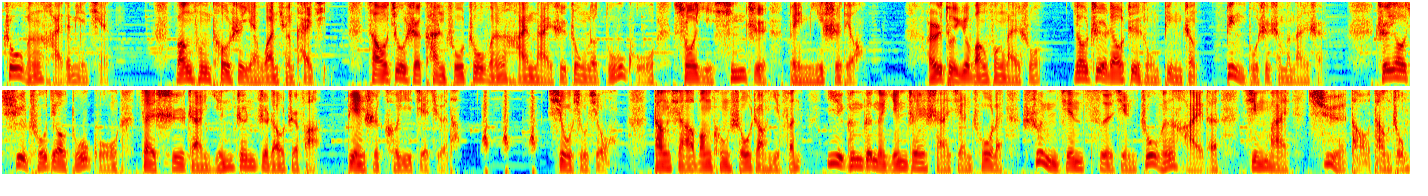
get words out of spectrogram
周文海的面前。王峰透视眼完全开启，早就是看出周文海乃是中了毒蛊，所以心智被迷失掉。而对于王峰来说，要治疗这种病症并不是什么难事只要去除掉毒蛊，再施展银针治疗之法，便是可以解决的。咻咻咻！当下王空手掌一翻，一根根的银针闪现出来，瞬间刺进周文海的经脉穴道当中。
